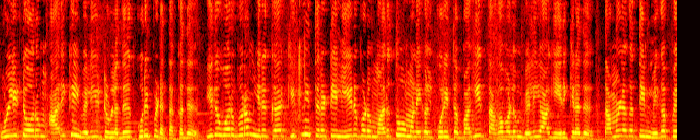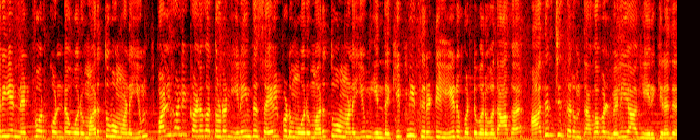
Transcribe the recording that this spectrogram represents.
உள்ளிட்டோர் உள்ளிட்டோரும் அறிக்கை வெளியிட்டுள்ளது குறிப்பிடத்தக்கது. இது ஒருபுறம் இருக்க கிட்னி திரட்டில் ஈடுபடும் மருத்துவமனைகள் குறித்த பகீர் தகவலும் வெளியாகி இருக்கிறது. தமிழகத்தின் மிகப்பெரிய நெட்வொர்க் கொண்ட ஒரு மருத்துவமனையும் பல்கலைக்கழகத்துடன் இணைந்து செயல்படும் ஒரு மருத்துவமனையும் இந்த கிட்னி திருட்டில் ஈடுபட்டு வருவதாக அதிர்ச்சி தரும் தகவல் வெளியாகி இருக்கிறது.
